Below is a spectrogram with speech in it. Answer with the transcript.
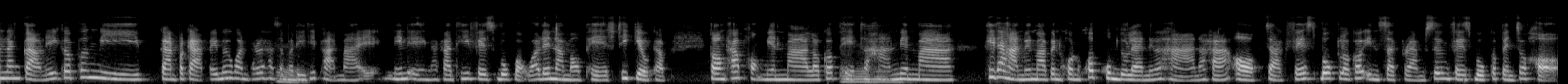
นดังกล่าวนี้ก็เพิ่งมีการประกาศไปเมื่อวันพฤหัสบดีอืมที่ผ่านมาเองนี่เองนะคะ ที่ Facebook บอกว่าได้นำเอาเพจที่เกี่ยวกับกองทัพของเมียนมา แล้วก็เพจทหารเมียนมา ที่ทหารเมียนมาเป็นคนควบคุมดูแลเนื้อหานะคะ ออกจาก Facebook แล้วก็ Instagram ซึ่ง Facebook ก็เป็นเจ้าของ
